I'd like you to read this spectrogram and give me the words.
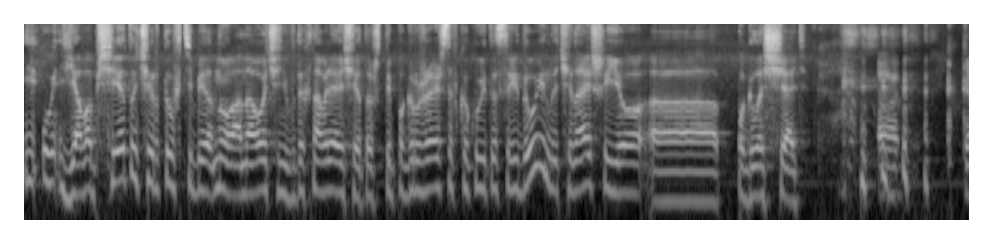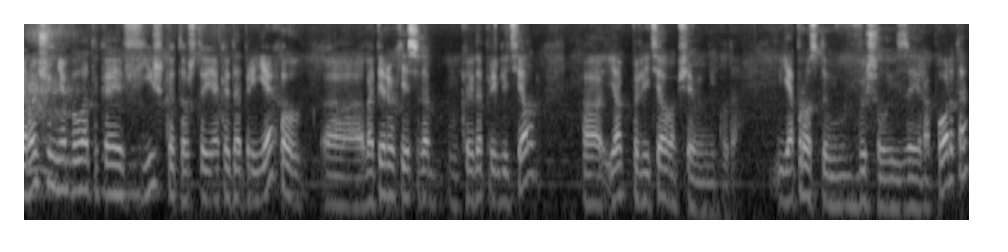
И, я вообще эту черту в тебе, ну, она очень вдохновляющая, то, что ты погружаешься в какую-то среду и начинаешь ее э, поглощать. А, Короче, у меня была такая фишка, то, что я когда приехал, э, во-первых, я сюда, когда прилетел, э, я полетел вообще в никуда. Я просто вышел из аэропорта.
